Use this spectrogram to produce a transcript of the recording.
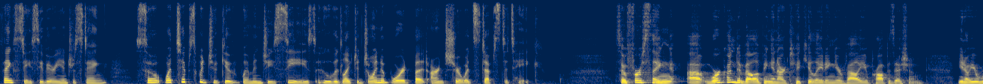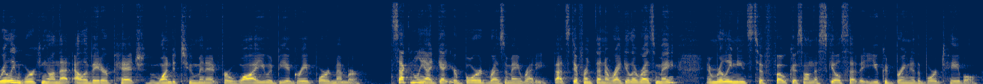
Thanks, Stacy. Very interesting. So, what tips would you give women GCs who would like to join a board but aren't sure what steps to take? So, first thing, uh, work on developing and articulating your value proposition. You know, you're really working on that elevator pitch, one to two minute, for why you would be a great board member. Secondly, I'd get your board resume ready. That's different than a regular resume and really needs to focus on the skill set that you could bring to the board table.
